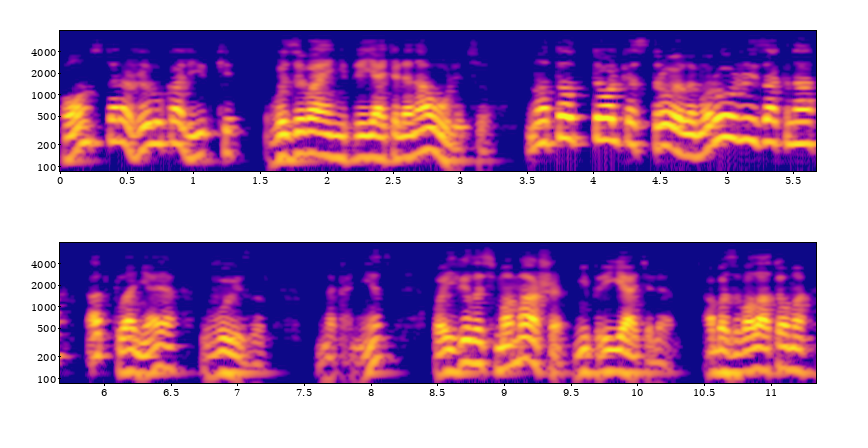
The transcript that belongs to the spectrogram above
он сторожил у калитки, вызывая неприятеля на улицу, но тот только строил ему рожи из окна, отклоняя вызов. Наконец появилась мамаша неприятеля, обозвала Тома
